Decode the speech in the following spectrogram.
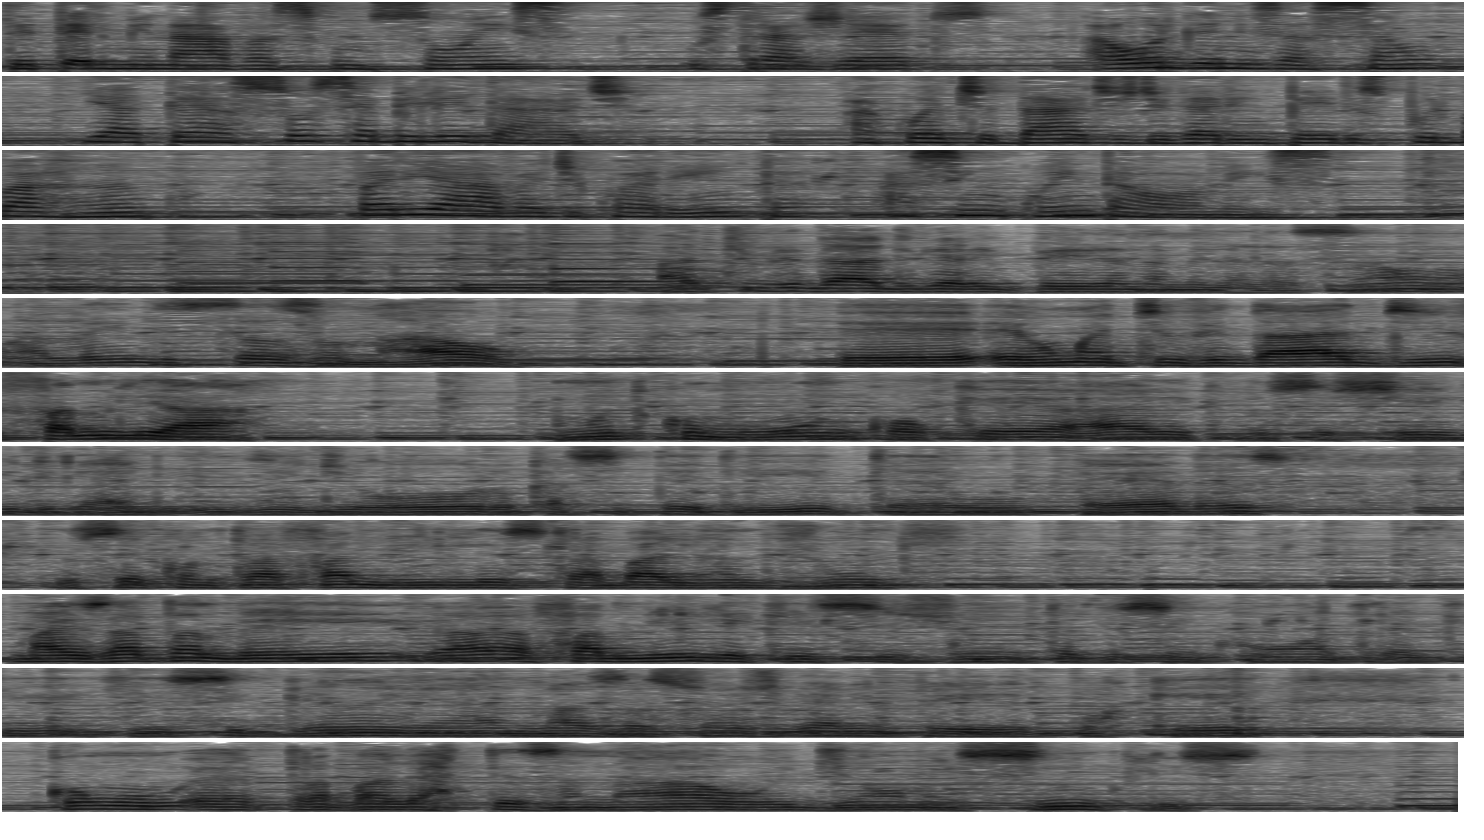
Determinava as funções, os trajetos, a organização e até a sociabilidade. A quantidade de garimpeiros por barranco variava de 40 a 50 homens. A atividade garimpeira na mineração, além de sazonal, é, é uma atividade familiar. É muito comum em qualquer área que você chegue de, de, de ouro, caceterita ou pedras, você encontrar famílias trabalhando juntos. Mas há também a família que se junta, que se encontra, que, que se ganha nas ações de garimpeira, porque como é trabalho artesanal e de homens simples,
